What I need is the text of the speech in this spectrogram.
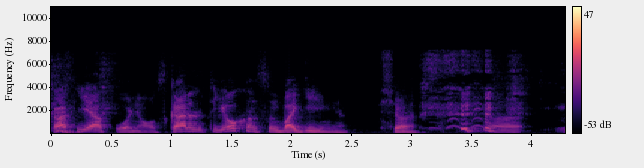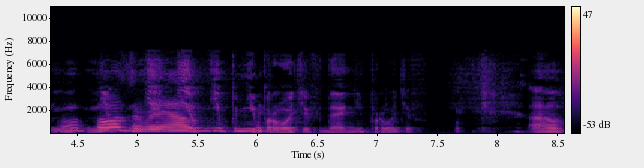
Как я понял, Скарлетт Йоханссон богиня. Все. Ну, Не- тоже не, не- не- не против, да, не против. А,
